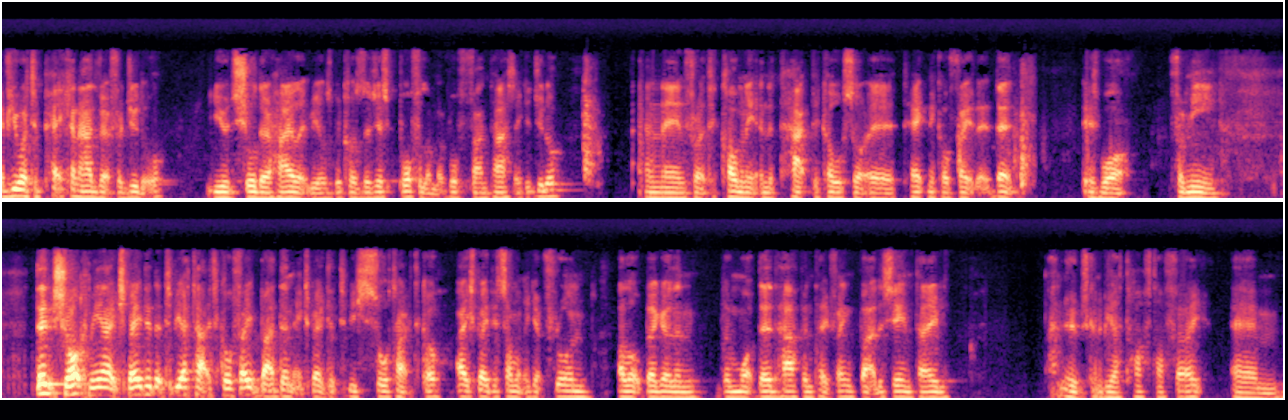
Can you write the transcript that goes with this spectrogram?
if you were to pick an advert for judo, you would show their highlight reels because they're just both of them are both fantastic at judo. And then for it to culminate in the tactical sort of technical fight that it did is what, for me, didn't shock me. I expected it to be a tactical fight, but I didn't expect it to be so tactical. I expected someone to get thrown a lot bigger than than what did happen type thing. But at the same time, I knew it was going to be a tough, tough fight. Um,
